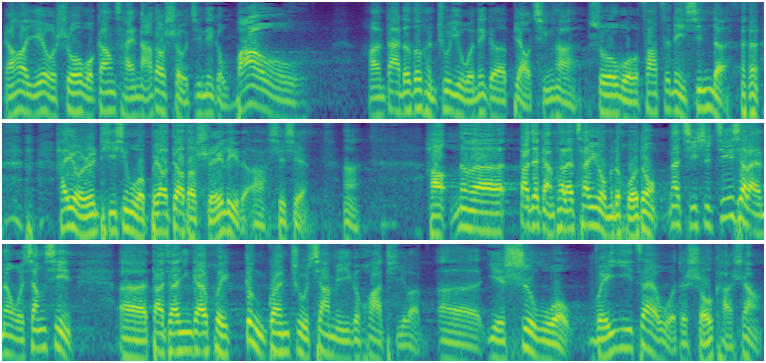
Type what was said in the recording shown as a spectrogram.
然后也有说我刚才拿到手机那个哇哦。好像大家都很注意我那个表情啊，说我发自内心的，还有人提醒我不要掉到水里的啊，谢谢啊。好，那么大家赶快来参与我们的活动。那其实接下来呢，我相信，呃，大家应该会更关注下面一个话题了。呃，也是我唯一在我的手卡上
